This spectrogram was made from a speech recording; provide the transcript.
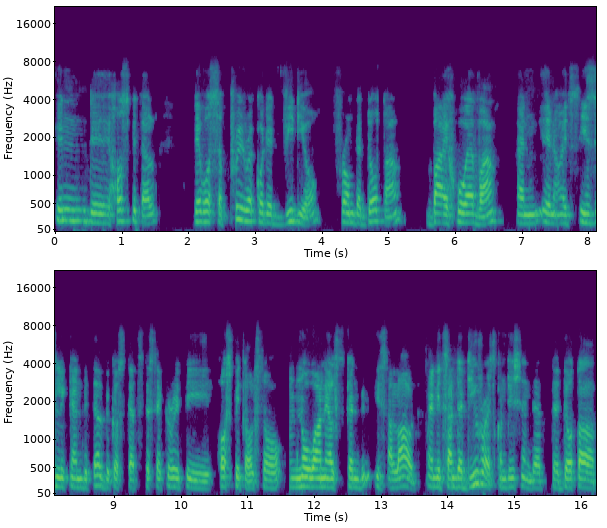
in the hospital, there was a pre-recorded video from the daughter by whoever. And you know it's easily can be tell because that's the security hospital. So no one else can be is allowed. And it's under duress condition that the daughter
